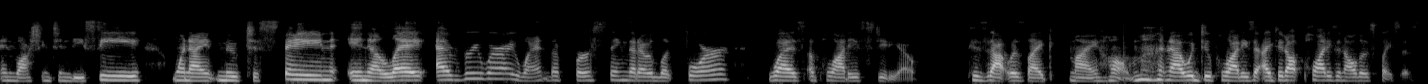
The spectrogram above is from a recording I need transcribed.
in Washington, D.C., when I moved to Spain, in LA, everywhere I went, the first thing that I would look for was a Pilates studio because that was like my home. And I would do Pilates. I did all Pilates in all those places.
